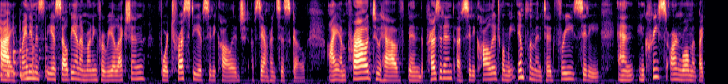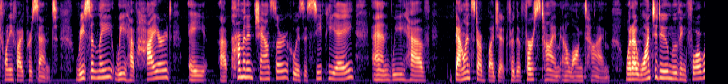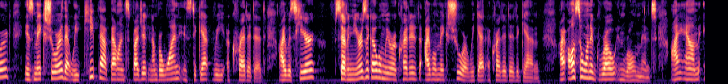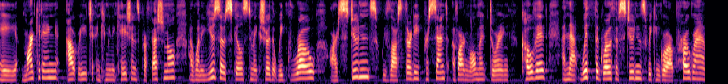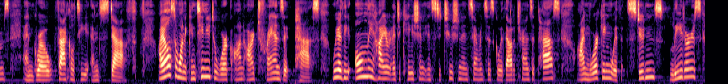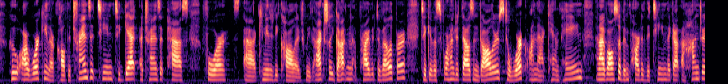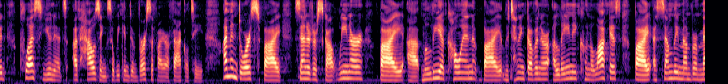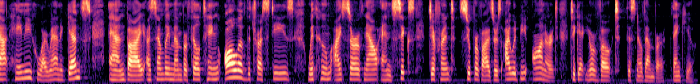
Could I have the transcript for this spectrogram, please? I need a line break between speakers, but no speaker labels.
Hi, my name is Thea Selby and I'm running for re-election for trustee of City College of San Francisco. I am proud to have been the president of City College when we implemented Free City and increased our enrollment by 25%. Recently, we have hired a, a permanent chancellor who is a CPA and we have balanced our budget for the first time in a long time. What I want to do moving forward is make sure that we keep that balanced budget. Number one is to get re-accredited. I was here seven years ago when we were accredited, I will make sure we get accredited again. I also want to grow enrollment. I am a marketing, outreach, and communications professional. I want to use those skills to make sure that we grow our students. We've lost 30% of our enrollment during COVID, and that with the growth of students, we can grow our programs and grow faculty and staff. I also want to continue to work on our transit pass. We are the only higher education institution in San Francisco without a transit pass. I'm working with students, leaders who are working, they're called the transit team, to get a transit pass for uh, community college. We've actually gotten a private developer to give us $400,000 to work on that campaign. And I've also been part of the team that got 100 plus units of housing so we can diversify our faculty. I'm endorsed by Senator Scott Wiener, by uh, Malia Cohen, by Lieutenant Governor Eleni Kounalakis, by Assembly Member Matt Haney, who I ran against, and by Assembly Member Phil Ting, all of the trustees with whom I serve now, and six different supervisors. I would be honored to get your vote this November. Thank you.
